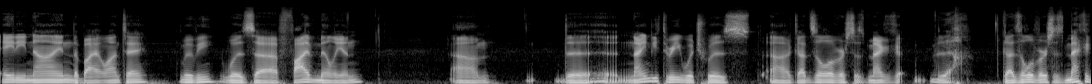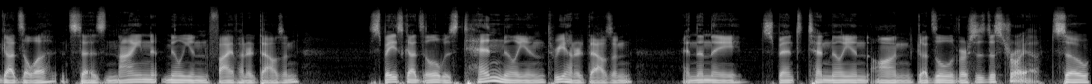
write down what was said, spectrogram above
89, the Biolante movie, was uh, 5 million. Um, the 93, which was uh, Godzilla versus Mega, blech, Godzilla versus Mechagodzilla, it says 9,500,000. Space Godzilla was 10,300,000. And then they spent 10 million on Godzilla versus Destoroyah. So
